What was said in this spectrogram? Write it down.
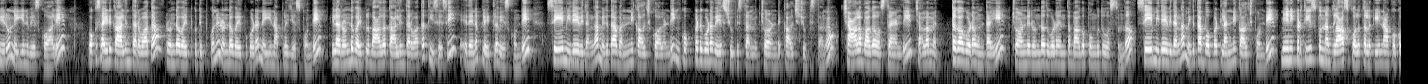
మీరు నెయ్యిని వేసుకోవాలి. ఒక సైడ్ కాలిన తర్వాత రెండో వైపుకు తిప్పుకొని రెండో వైపు కూడా నెయ్యిని అప్లై చేసుకోండి. ఇలా రెండు వైపులు బాగా కాలిన తర్వాత తీసేసి ఏదైనా ప్లేట్లో వేసుకోండి. సేమ్ ఇదే విధంగా మిగతా అవన్నీ కాల్చుకోవాలండి. ఇంకొకటి కూడా వేసి చూపిస్తాను మీకు చూడండి కాల్చి చూపిస్తాను. చాలా బాగా వస్తాయండి. చాలా మెత్త మెత్తగా కూడా ఉంటాయి. చూడండి రెండోది కూడా ఎంత బాగా పొంగుతూ వస్తుందో. సేమ్ ఇదే విధంగా మిగతా బొబ్బట్లన్నీ కాల్చుకోండి. నేను ఇక్కడ తీసుకున్న గ్లాస్ కొలతలకి నాకు ఒక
